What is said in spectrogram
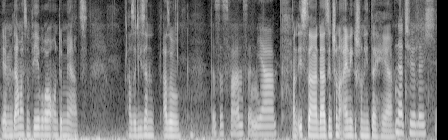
Im, damals im Februar und im März. Also die sind, also das ist Wahnsinn, ja. man ist da, da sind schon einige schon hinterher. Natürlich.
